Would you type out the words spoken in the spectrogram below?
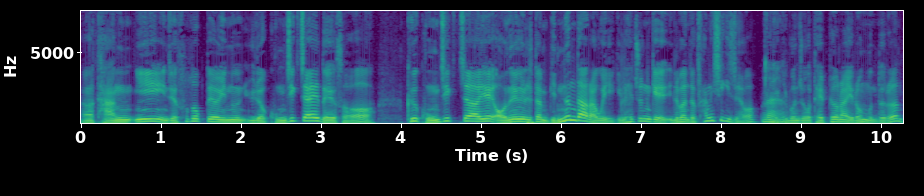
어, 당이 이제 소속되어 있는 유력 공직자에 대해서 그 공직자의 언행을 일단 믿는다라고 얘기를 해주는 게 일반적 상식이죠. 네. 그러니까 기본적으로 대표나 이런 분들은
